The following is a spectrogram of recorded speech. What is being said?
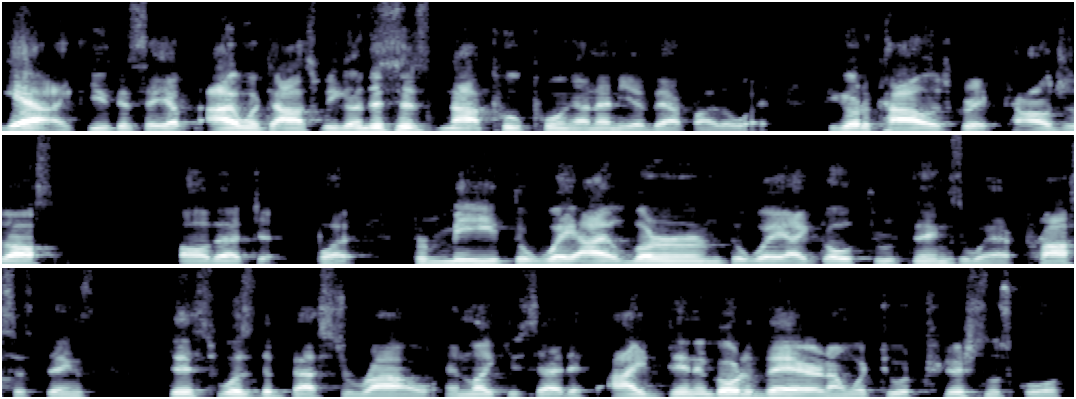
Yeah, like you can say, Yep, I went to Oswego. And this is not poo pooing on any of that, by the way. If you go to college, great. College is awesome. All that shit. But for me, the way I learn, the way I go through things, the way I process things, this was the best route. And like you said, if I didn't go to there and I went to a traditional school,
